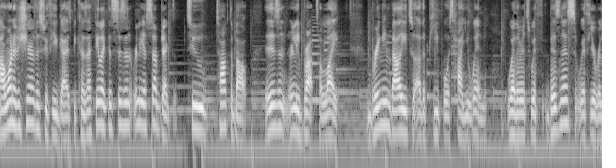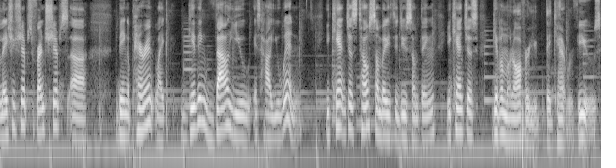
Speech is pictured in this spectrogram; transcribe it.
I wanted to share this with you guys because I feel like this isn't really a subject to talked about. It isn't really brought to light. Bringing value to other people is how you win, whether it's with business, with your relationships, friendships, uh, being a parent. Like giving value is how you win. You can't just tell somebody to do something. You can't just give them an offer you they can't refuse.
